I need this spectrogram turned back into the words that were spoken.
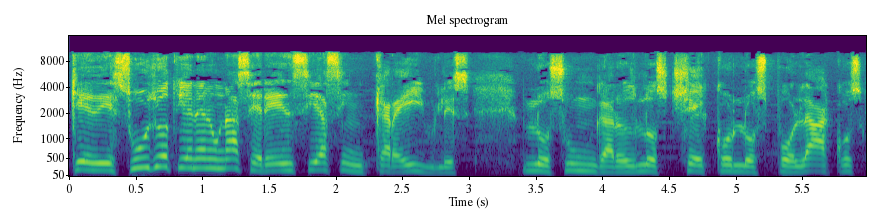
que de suyo tienen unas herencias increíbles, los húngaros, los checos, los polacos,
